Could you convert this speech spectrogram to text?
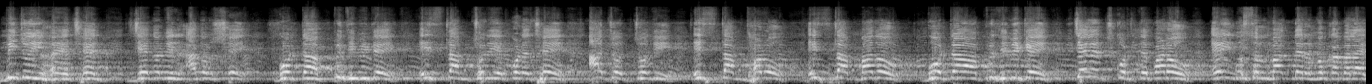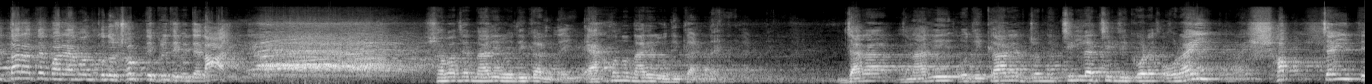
বিজয়ী হয়েছেন যে নবীর আদর্শে গোটা পৃথিবীতে ইসলাম ছড়িয়ে পড়েছে। আজও যদি ইসলাম ধরো, ইসলাম মানো, গোটা পৃথিবীকে চ্যালেঞ্জ করতে পারো, এই মুসলমানদের মোকাবেলায় দাঁড়াতে পারে এমন কোনো শক্তি পৃথিবীতে নাই। সমাজে নারীর অধিকার নেই, এখনও নারীর অধিকার নেই। যারা নারী অধিকারের জন্য চিল্লা চিল্লি করে, ওরাই সবচাইতে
